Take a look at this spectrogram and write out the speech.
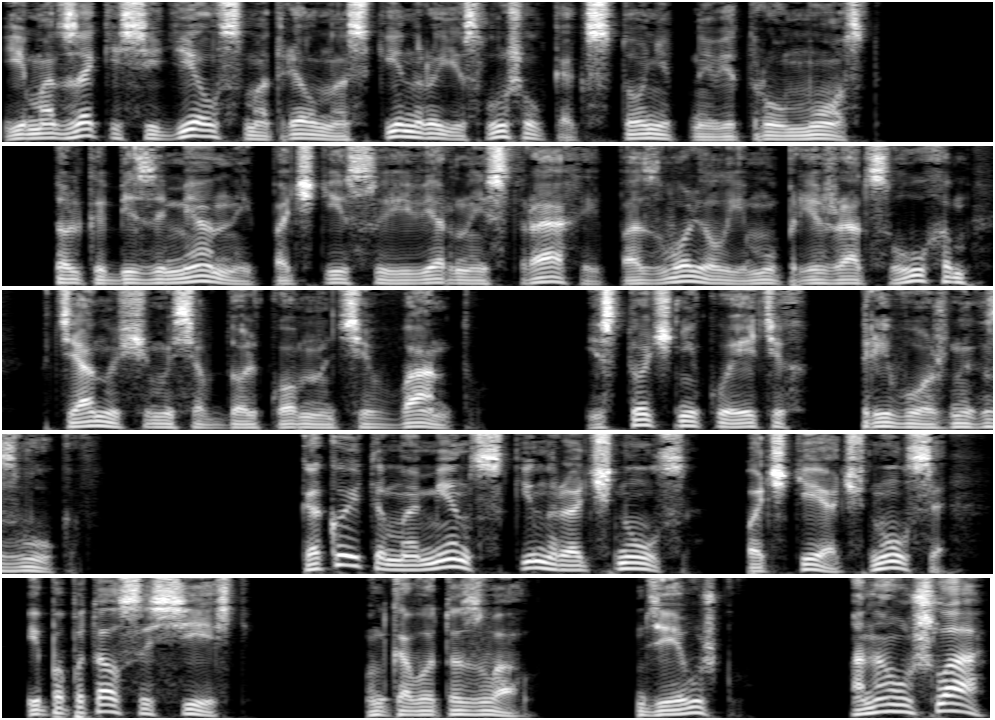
Ямадзаки сидел, смотрел на Скиннера и слушал, как стонет на ветру мост. Только безымянный, почти суеверный страх и позволил ему прижаться ухом к тянущемуся вдоль комнате ванту, источнику этих тревожных звуков. В какой-то момент Скиннер очнулся, почти очнулся, и попытался сесть. Он кого-то звал. Девушку. «Она ушла»,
